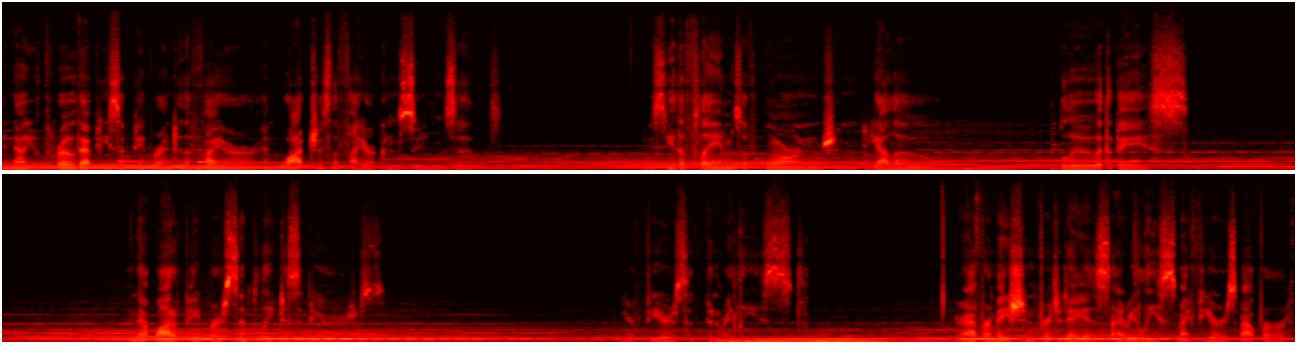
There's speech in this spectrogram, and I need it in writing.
and now you throw that piece of paper into the fire and watch as the fire consumes it. You see the flames of orange and yellow, blue at the base, and that wad of paper simply disappears fears have been released. Your affirmation for today is I release my fears about birth.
